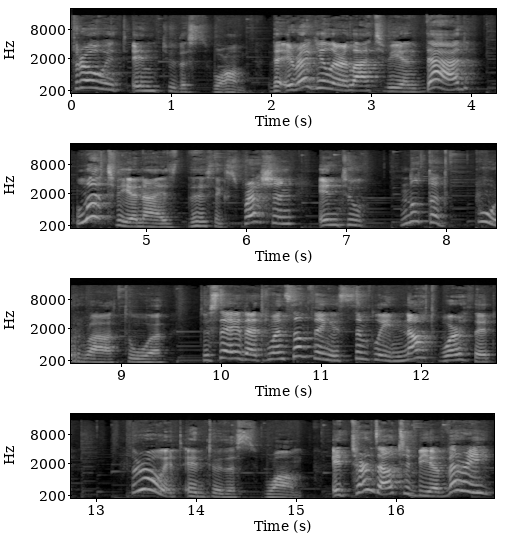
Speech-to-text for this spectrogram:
throw it into the swamp. The irregular Latvian dad Latvianized this expression into nu tad purvā to, to say that when something is simply not worth it, throw it into the swamp. It turns out to be a very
